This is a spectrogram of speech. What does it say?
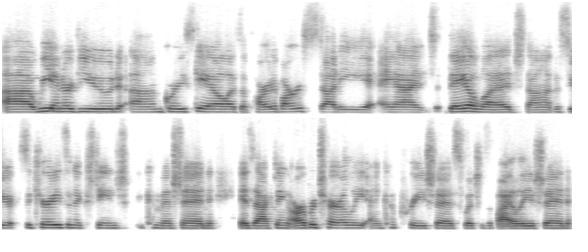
uh, we interviewed um, Grayscale as a part of our study, and they allege that the Securities and Exchange Commission is acting arbitrarily and capricious, which is a violation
